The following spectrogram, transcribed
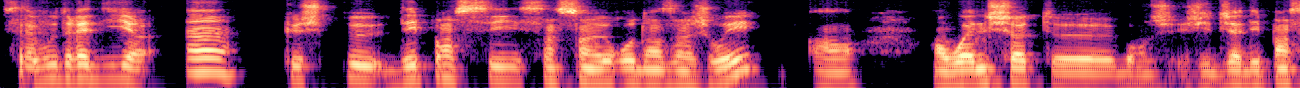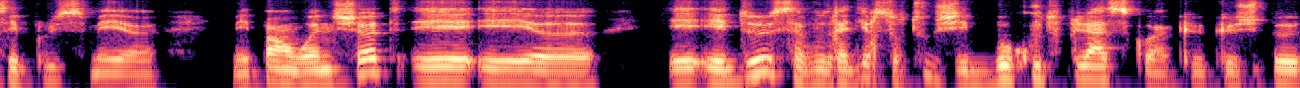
ça voudrait dire, un, que je peux dépenser 500 euros dans un jouet, en, en one shot, euh, bon, j'ai déjà dépensé plus, mais, euh, mais pas en one shot, et, et, euh, et, deux, ça voudrait dire surtout que j'ai beaucoup de place, quoi, que, que je peux,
